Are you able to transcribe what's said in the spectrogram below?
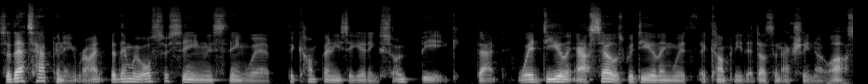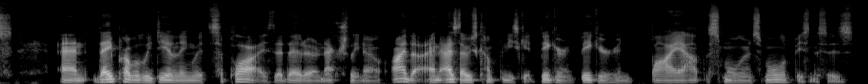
so that's happening, right? But then we're also seeing this thing where the companies are getting so big that we're dealing ourselves, we're dealing with a company that doesn't actually know us. And they probably dealing with suppliers that they don't actually know either. And as those companies get bigger and bigger and buy out the smaller and smaller businesses,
